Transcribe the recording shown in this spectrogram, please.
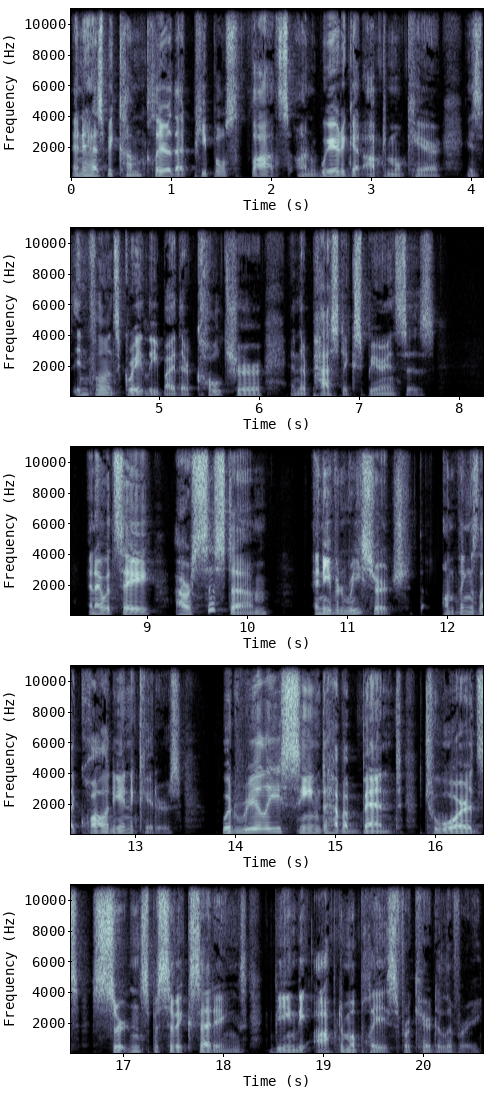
And it has become clear that people's thoughts on where to get optimal care is influenced greatly by their culture and their past experiences. And I would say our system and even research on things like quality indicators would really seem to have a bent towards certain specific settings being the optimal place for care delivery.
